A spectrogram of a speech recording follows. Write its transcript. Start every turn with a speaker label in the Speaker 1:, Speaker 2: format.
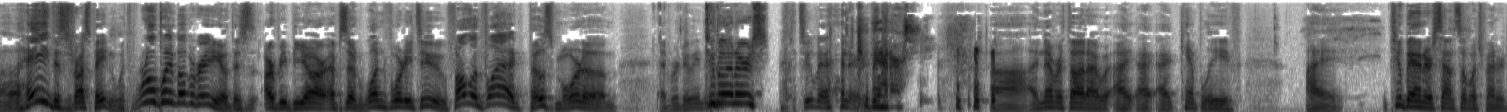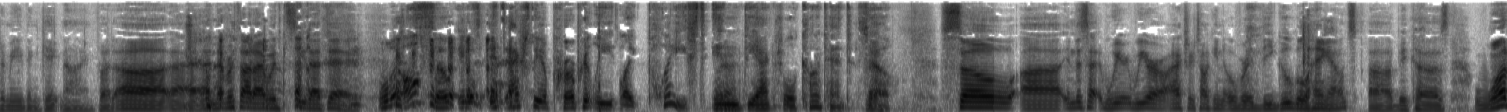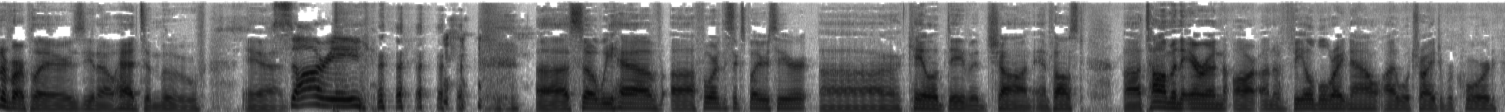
Speaker 1: Uh, hey, this is Ross Payton with Role Playing Public Radio. This is RPPR episode 142, Fallen Flag, Postmortem. And we're doing
Speaker 2: Two banners.
Speaker 1: two banners.
Speaker 2: Two banners.
Speaker 1: Uh, I never thought I would, I, I, I can't believe I, two banners sound so much better to me than Gate 9, but, uh, I, I never thought I would see that day.
Speaker 3: Well, also, it's it's actually appropriately like placed in
Speaker 1: Yeah.
Speaker 3: the actual content. So
Speaker 1: So, uh, in this, we we are actually talking over the Google Hangouts, uh, because one of our players, you know, had to move. And,
Speaker 4: Sorry.
Speaker 1: uh, so we have, uh, four of the six players here, uh, Caleb, David, Sean, and Faust. Uh, Tom and Aaron are unavailable right now. I will try to record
